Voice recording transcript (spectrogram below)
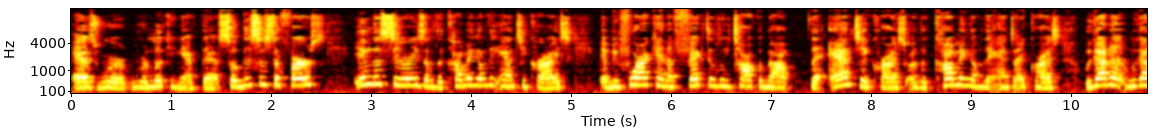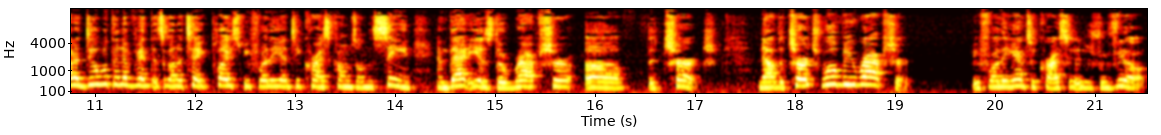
as we're we're looking at that. So this is the first in the series of the coming of the Antichrist. And before I can effectively talk about the Antichrist or the coming of the Antichrist, we gotta we gotta deal with an event that's gonna take place before the Antichrist comes on the scene, and that is the rapture of the church. Now the church will be raptured before the Antichrist is revealed.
